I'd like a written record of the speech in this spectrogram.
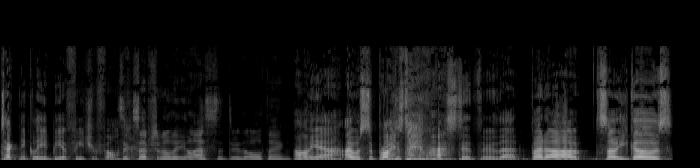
Technically, it'd be a feature film. It's exceptional that you lasted through the whole thing. Oh yeah, I was surprised I lasted through that. But uh, so he goes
